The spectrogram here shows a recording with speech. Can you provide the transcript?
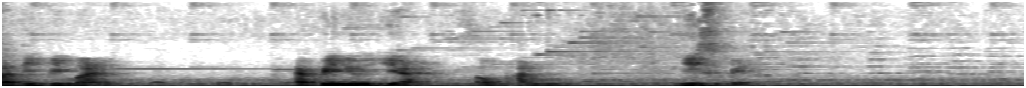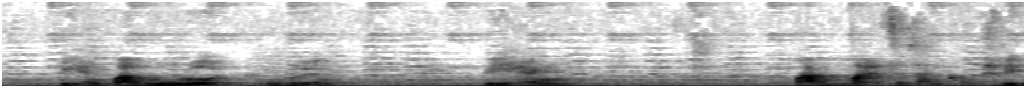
วัสดีปีใหม่ Happy New Year 2021 ปีแห่งความรุ่งโรจน์รุ่งเรือง ปีแห่งความมหัศจรรย์ของชีวิต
